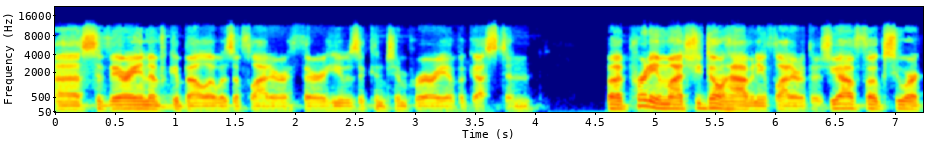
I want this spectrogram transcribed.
uh, Severian of Gabala was a flat earther. He was a contemporary of Augustine. But pretty much, you don't have any flat earthers. You have folks who are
